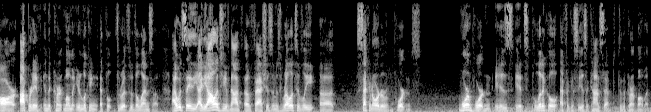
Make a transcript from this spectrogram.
are operative in the current moment you're looking at the, through it through the lens of. I would say the ideology of not of fascism is relatively uh, second order of importance. More important is its political efficacy as a concept to the current moment,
